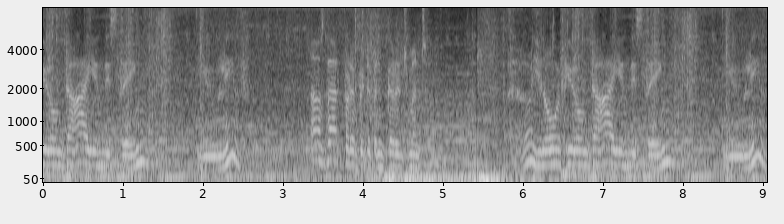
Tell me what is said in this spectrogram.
you don't die in this thing, you live. How's that for a bit of encouragement? Well, you know, if you don't die in this thing, you live.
